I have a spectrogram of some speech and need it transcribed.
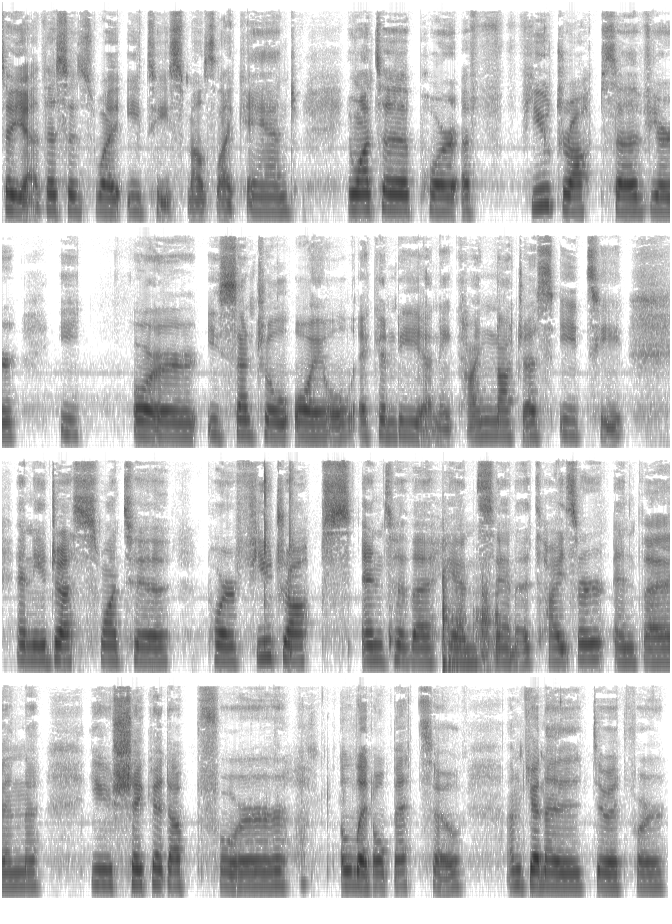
so yeah, this is what ET smells like, and you want to pour a few drops of your E or essential oil. It can be any kind, not just ET. And you just want to pour a few drops into the hand sanitizer and then you shake it up for a little bit. So I'm gonna do it for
